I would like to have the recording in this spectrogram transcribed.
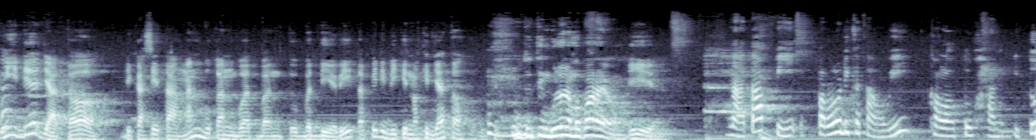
ini dia jatuh, dikasih tangan bukan buat bantu berdiri, tapi dibikin makin jatuh. Itu timbulan nambah parah ya, iya. Nah, tapi perlu diketahui kalau Tuhan itu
